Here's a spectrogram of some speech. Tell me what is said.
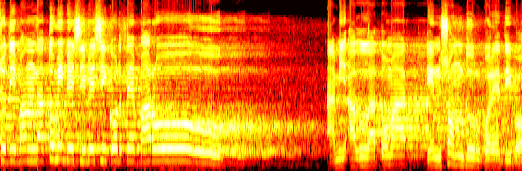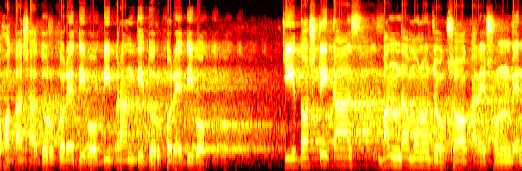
যদি বান্দা তুমি বেশি বেশি করতে পারো আমি আল্লাহ তোমার টেনশন দূর করে দিব, হতাশা দূর করে দিব, বিভ্রান্তি দূর করে দিব। কি দশটি কাজ বান্দা মনোযোগ সহকারে শুনবেন।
